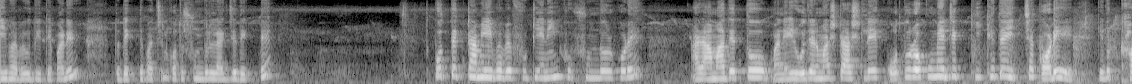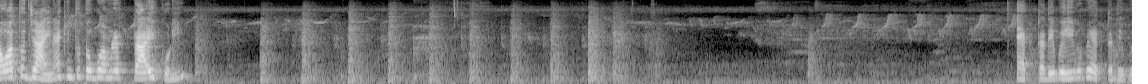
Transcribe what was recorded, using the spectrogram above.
এইভাবেও দিতে পারেন। তো দেখতে পাচ্ছেন কত সুন্দর লাগছে দেখতে। প্রত্যেকটা আমি এইভাবে ফুটিয়ে নিই খুব সুন্দর করে। আর আমাদের তো মানে এই রোজার মাসটা আসলে কত রকমের যে কী খেতে ইচ্ছা করে, কিন্তু খাওয়া তো যায় না, কিন্তু তবু আমরা ট্রাই করি। একটা দেবো এইভাবে, একটা দেবো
